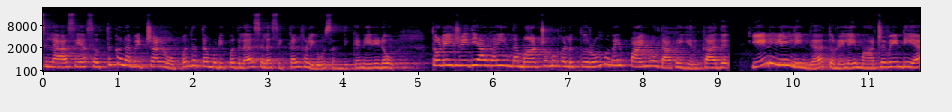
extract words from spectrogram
சில ஆசையா சொத்துக்களை விற்றால் ஒப்பந்தத்தை முடிப்பதில் சில சிக்கல்களையும் சந்திக்க நேரிடும். தொழில் ரீதியாக இந்த மாற்றம் உங்களுக்கு ரொம்பவே பயனுள்ளதாக இருக்காது. ஏனெனில் நீங்கள் தொழிலை மாற்ற வேண்டிய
